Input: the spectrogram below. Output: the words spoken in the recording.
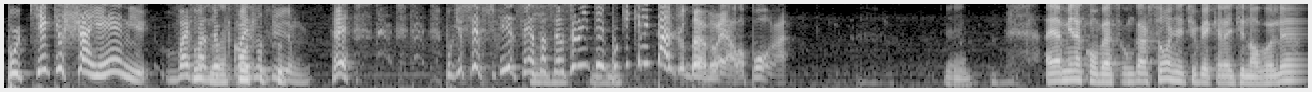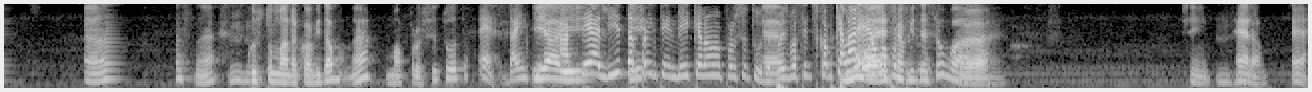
por que que o Cheyenne vai Tudo, fazer né? o que faz no tudo. filme. É. Porque se, se, sem essa cena você não entende por que, que ele tá ajudando ela, porra. Aí a mina conversa com o garçom, a gente vê que ela é de Nova Orleans, né? Uhum. Acostumada com a vida, né? Uma prostituta. É, dá ente- aí- até ali dá e- pra entender que ela é uma prostituta. É. Depois você descobre que ela no é uma Oeste, a vida é prostituta. selvagem. É. Sim, Uhum. era. É.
